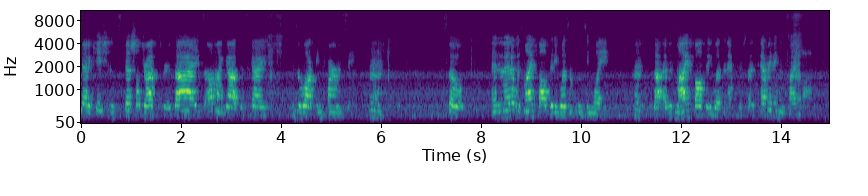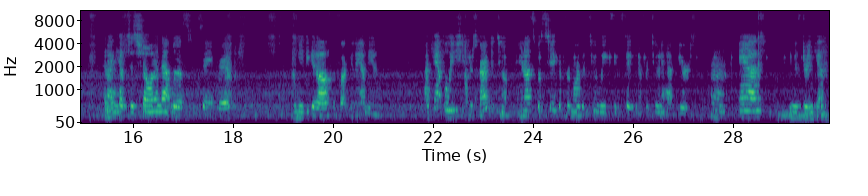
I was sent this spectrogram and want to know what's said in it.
medication, special drops for his eyes. Oh my God, this guy is a walking pharmacy. Hmm. So, and then it was my fault that he wasn't losing weight. Hmm. It was my fault that he wasn't exercising. Everything was my fault. And I Hmm. kept just showing him that list and saying, Rick, you need to get off the fucking Ambien. I can't believe she prescribed it to him. You're not supposed to take it for more than two weeks. He was taking it for two and a half years. Hmm. And he was drinking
